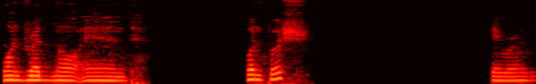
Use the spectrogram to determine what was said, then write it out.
one Drednaw and one push. Okay, we're only.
